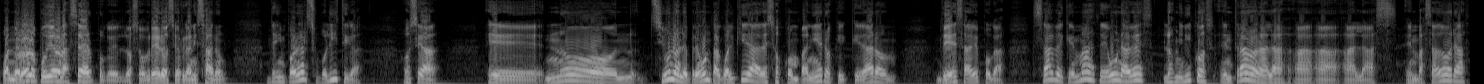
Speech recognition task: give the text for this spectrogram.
cuando no lo pudieron hacer, porque los obreros se organizaron, de imponer su política. O sea, eh, no, si uno le pregunta a cualquiera de esos compañeros que quedaron de esa época, sabe que más de una vez los milicos entraron a, las- a, a- a las envasadoras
